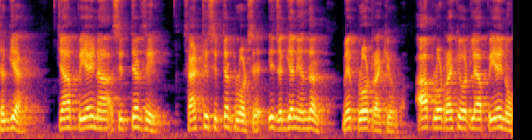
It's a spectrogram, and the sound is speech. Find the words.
જગ્યા જ્યાં પીઆઈના સિત્તેરથી સાઠથી સિત્તેર પ્લોટ છે, એ જગ્યાની અંદર મેં પ્લોટ રાખ્યો. આ પ્લોટ રાખ્યો એટલે આ પીઆઈનો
